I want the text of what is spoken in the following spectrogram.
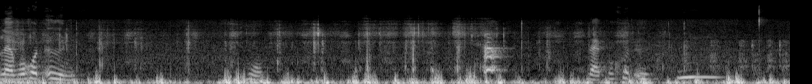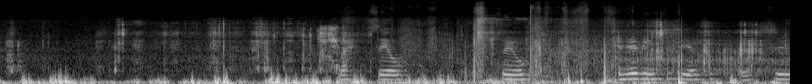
แหลกกว่าคนอื่นโอ้โหแหลกกว่าคนอื่น ไปเซลเซลลอันนี้ลิงเซลซื้อ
